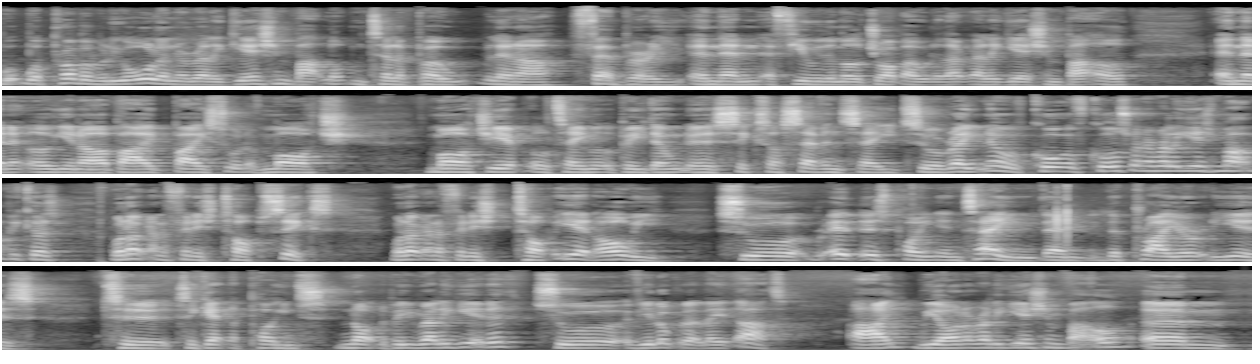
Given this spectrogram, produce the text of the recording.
We're probably all in a relegation battle up until about you know February, and then a few of them will drop out of that relegation battle, and then it'll you know by by sort of March. March, April time, it'll be down to six or seven sides. So right now, of course, of course, we're in a relegation battle because we're not going to finish top six. We're not going to finish top eight, are we? So at this point in time, then the priority is to to get the points, not to be relegated. So if you look at it like that, aye, we are in a relegation battle. Um,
